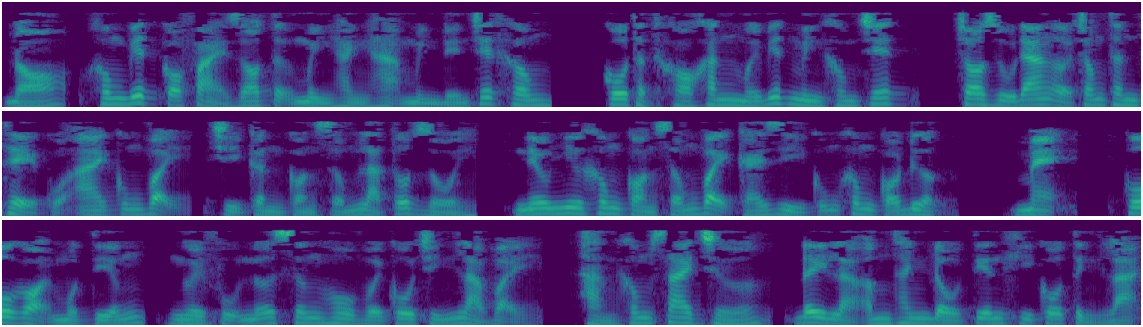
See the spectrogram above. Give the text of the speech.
đó, không biết có phải do tự mình hành hạ mình đến chết không, cô thật khó khăn mới biết mình không chết, cho dù đang ở trong thân thể của ai cũng vậy, chỉ cần còn sống là tốt rồi, nếu như không còn sống vậy cái gì cũng không có được. Mẹ, cô gọi một tiếng, người phụ nữ xưng hô với cô chính là vậy, hẳn không sai chớ, đây là âm thanh đầu tiên khi cô tỉnh lại,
